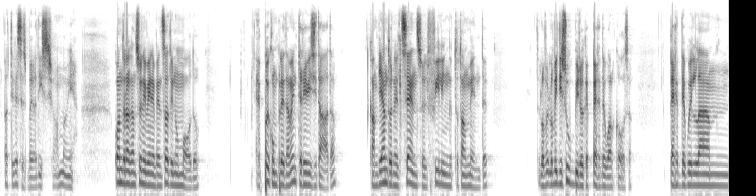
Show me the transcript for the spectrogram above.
Infatti questo è sbagliatissimo, mamma mia. Quando una canzone viene pensata in un modo, e poi completamente rivisitata, cambiando nel senso e il feeling totalmente, lo, lo vedi subito che perde qualcosa. Perde quella, mm,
